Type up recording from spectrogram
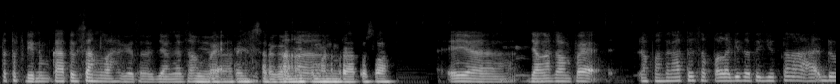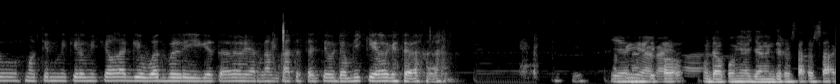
tetap di 600-an lah gitu. Jangan sampai Iya, range harganya Ah, cuma ah. 600 lah. iya, jangan sampai 800 apalagi satu juta. Aduh, makin mikir-mikir lagi buat beli gitu. Yang 600 aja udah mikir gitu. Iya, ya nanti kalau udah punya jangan dirusak-rusak.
